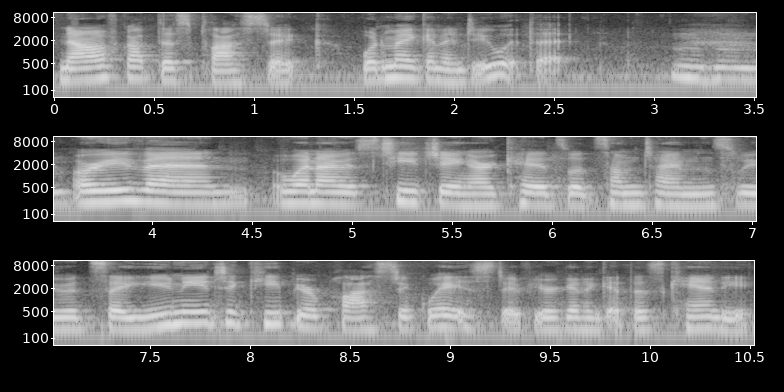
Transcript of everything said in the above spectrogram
now I've got this plastic. What am I going to do with it? Mm-hmm. Or even when I was teaching our kids, what sometimes we would say, you need to keep your plastic waste if you're going to get this candy.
